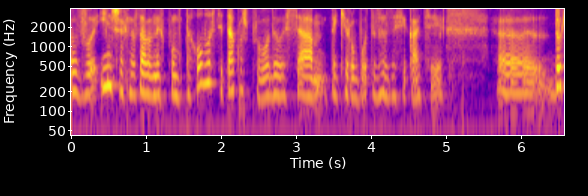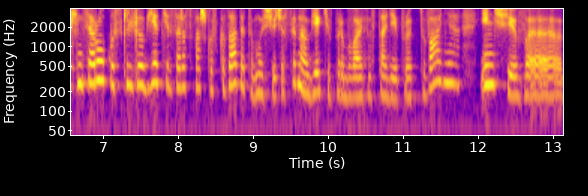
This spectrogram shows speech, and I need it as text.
в інших населених пунктах області також проводилися такі роботи з газифікації. Е, До кінця року скільки об'єктів зараз важко сказати, тому що частина об'єктів перебувають на стадії проєктування, інші в, е,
